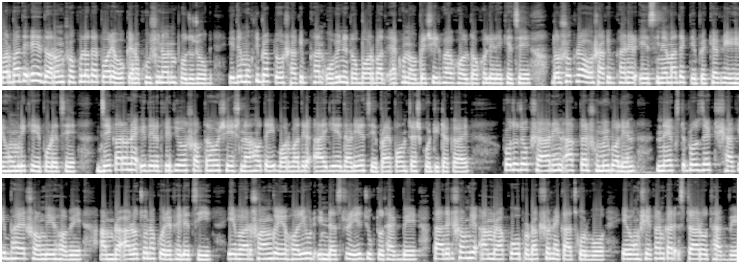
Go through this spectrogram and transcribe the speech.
বরবাদের এই দারুণ সফলতার পরেও কেন খুশি নন প্রযোজক? ঈদে মুক্তিপ্রাপ্ত শাকিব খান অভিনীত বরবাদ এখনও বেশিরভাগ হল দখলে রেখেছে। দর্শকরাও শাকিব খানের এই সিনেমা দেখতে প্রেক্ষাগৃহে হুমড়ি খেয়ে পড়েছে। যে কারণে ঈদের তৃতীয় সপ্তাহ শেষ না হতেই বরবাদের আয় গিয়ে দাঁড়িয়েছে প্রায় পঞ্চাশ কোটি টাকায়। প্রযোজক শাহরিন আক্তার সুমি বলেন, নেক্সট প্রজেক্ট শাকিব ভাইয়ের সঙ্গেই হবে। আমরা আলোচনা করে ফেলেছি। এবার সঙ্গে হলিউড ইন্ডাস্ট্রি যুক্ত থাকবে। তাদের সঙ্গে আমরা কো প্রোডাকশনে কাজ করব এবং সেখানকার স্টারও থাকবে।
